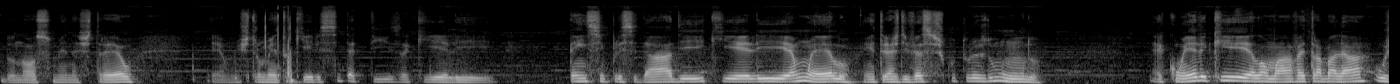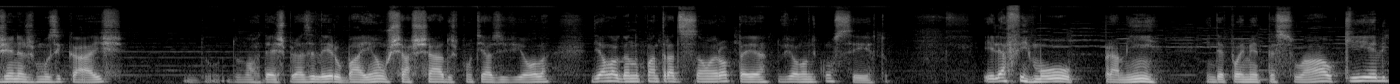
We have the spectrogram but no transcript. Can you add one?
do nosso menestrel. É um instrumento que ele sintetiza, que ele tem simplicidade e que ele é um elo entre as diversas culturas do mundo. É com ele que Elomar vai trabalhar os gêneros musicais do, do, Nordeste brasileiro, o baião, o chachado, os ponteados de viola, dialogando com a tradição europeia do violão de concerto. Ele afirmou para mim, em depoimento pessoal, que ele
